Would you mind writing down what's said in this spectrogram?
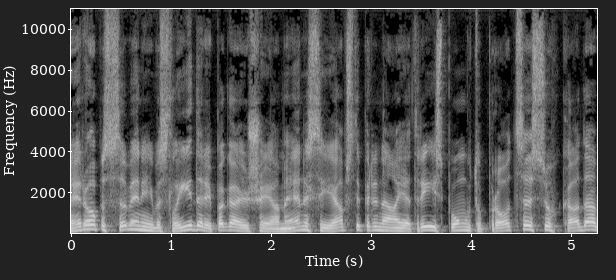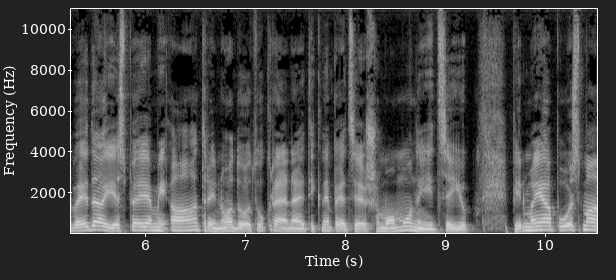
Eiropas Savienības līderi pagājušajā mēnesī apstiprināja trīs punktu procesu, kādā veidā iespējami ātri nodot Ukrainai tik nepieciešamo munīciju. Pirmajā posmā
